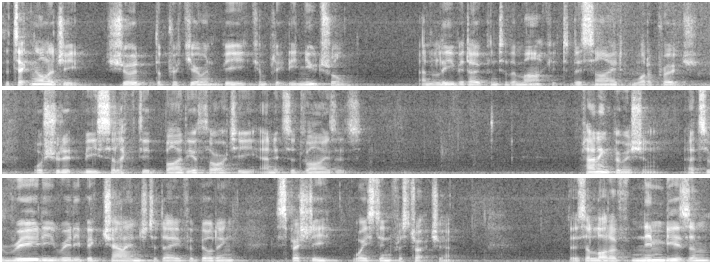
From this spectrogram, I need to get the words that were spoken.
The technology should the procurement be completely neutral and leave it open to the market to decide what approach, or should it be selected by the authority and its advisors? Planning permission. That's a really, really big challenge today for building, especially waste infrastructure. There's a lot of NIMBYism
